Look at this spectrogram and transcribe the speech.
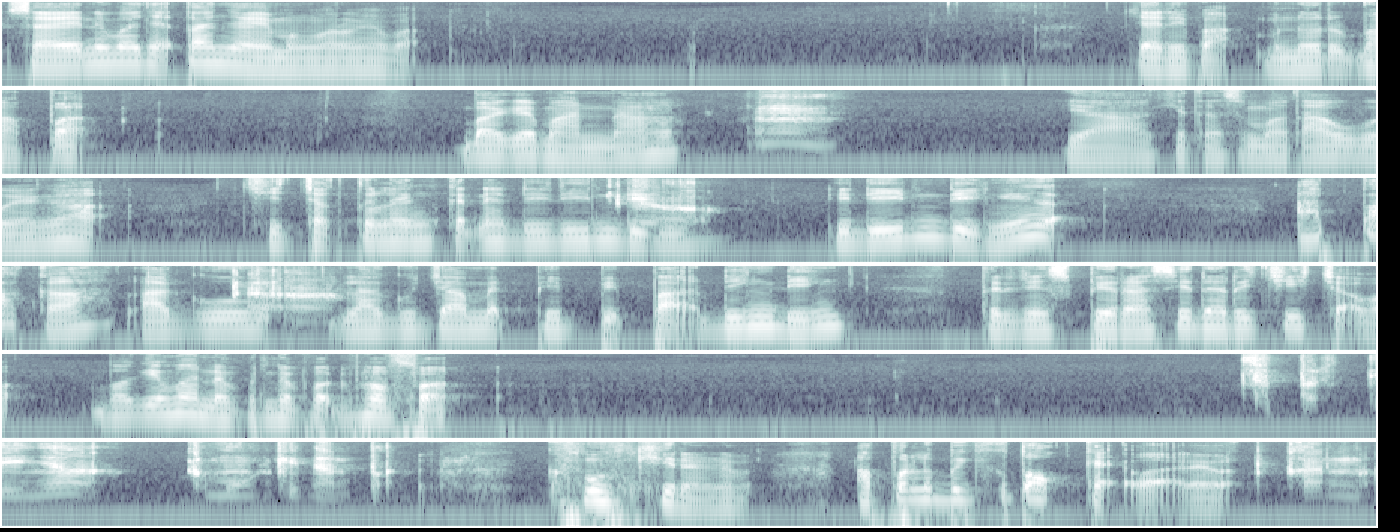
saya ini banyak tanya emang orangnya pak. Jadi pak Menurut bapak Bagaimana hmm. Ya kita semua tahu ya enggak Cicak tuh lengketnya di dinding. Iya. Di dinding ya enggak Apakah lagu lagu Jamet Pipi Pak Dinding terinspirasi dari cicak pak. Bagaimana pendapat bapak? Sepertinya kemungkinan pak. Kemungkinan pak. Apa lebih ke tokek pak ya, karena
